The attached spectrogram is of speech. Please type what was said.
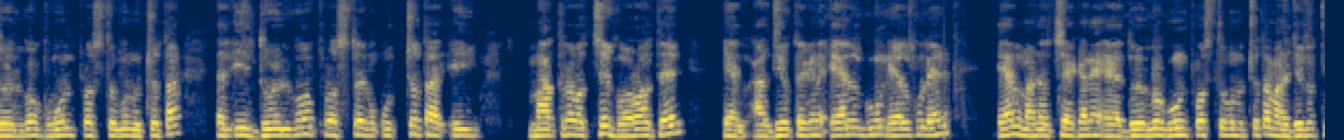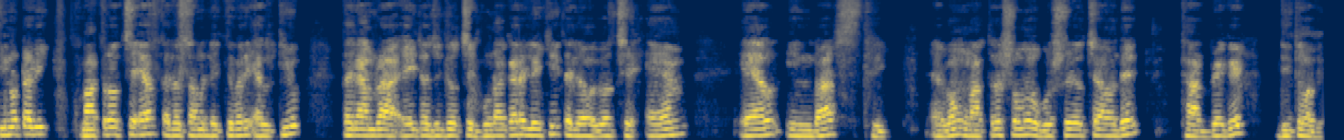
দৈর্ঘ্য, গুণ, প্রস্থ, গুণ, উচ্চতা। তাহলে এই দৈর্ঘ্য, প্রস্থ এবং উচ্চতার এই মাত্রা হচ্ছে বড় হাতের এল আর যেহেতু এখানে এল গুণ এল গুণ এল এল মানে হচ্ছে এখানে দৈর্ঘ্য, গুণ, প্রস্থ, গুণ, উচ্চতা মানে যেহেতু তিনোটারই মাত্রা হচ্ছে এল তাহলে হচ্ছে আমরা লিখতে পারি এল কিউব। তাহলে আমরা এইটা যদি হচ্ছে গুণাকারে লিখি, তাহলে হবে হচ্ছে এম এল ইনভার্স থ্রি এবং মাত্রার সময় অবশ্যই হচ্ছে আমাদের থার্ড ব্র্যাকেট দিতে হবে।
